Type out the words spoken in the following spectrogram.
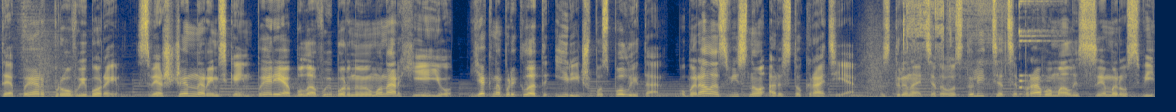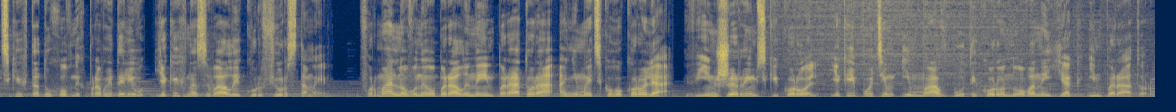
Тепер про вибори. Священна Римська імперія була виборною монархією, як, наприклад, і Річ Посполита. Обирала, звісно, аристократія. З 13 століття це право мали семеро світських та духовних правителів, яких називали курфюрстами. Формально вони обирали не імператора, а німецького короля. Він же римський король, який потім і мав бути коронований як імператор.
